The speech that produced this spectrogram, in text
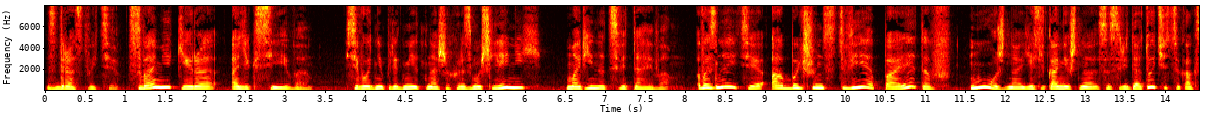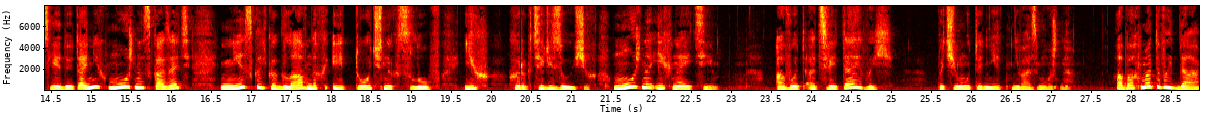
здравствуйте! С вами Кира Алексеева. Сегодня предмет наших размышлений – Марина Цветаева. Вы знаете, о большинстве поэтов можно, если, конечно, сосредоточиться как следует, о них можно сказать несколько главных и точных слов, их характеризующих. Можно их найти. А вот о Цветаевой почему-то нет, невозможно. Об Ахматовой – да,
